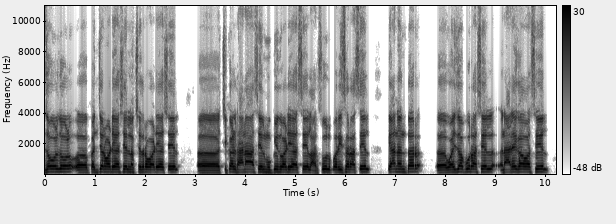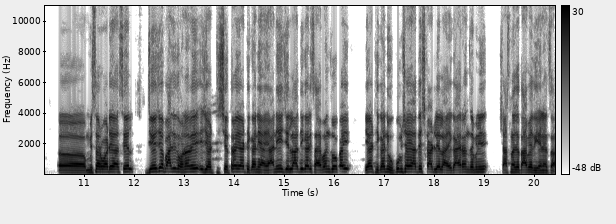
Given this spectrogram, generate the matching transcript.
जवळजवळ कंचनवाडी असेल नक्षत्रवाडी असेल चिकलठाणा असेल मुकिंदवाडी असेल हरसूल परिसर असेल त्यानंतर वैजापूर असेल नारेगाव असेल मिसरवाडी असेल जे जे बाधित होणारे क्षेत्र या ठिकाणी आहे आणि जिल्हाधिकारी साहेबांनी जो काही या ठिकाणी हुकुमशाही आदेश काढलेला आहे गायरान जमिनी शासनाच्या ताब्यात घेण्याचा.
